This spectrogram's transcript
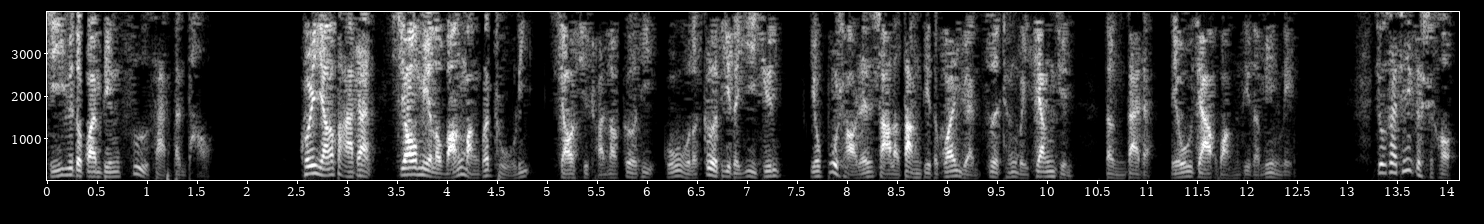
其余的官兵四散奔逃。昆阳大战消灭了王莽的主力，消息传到各地，鼓舞了各地的义军，有不少人杀了当地的官员，自称为将军，等待着刘家皇帝的命令。就在这个时候，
